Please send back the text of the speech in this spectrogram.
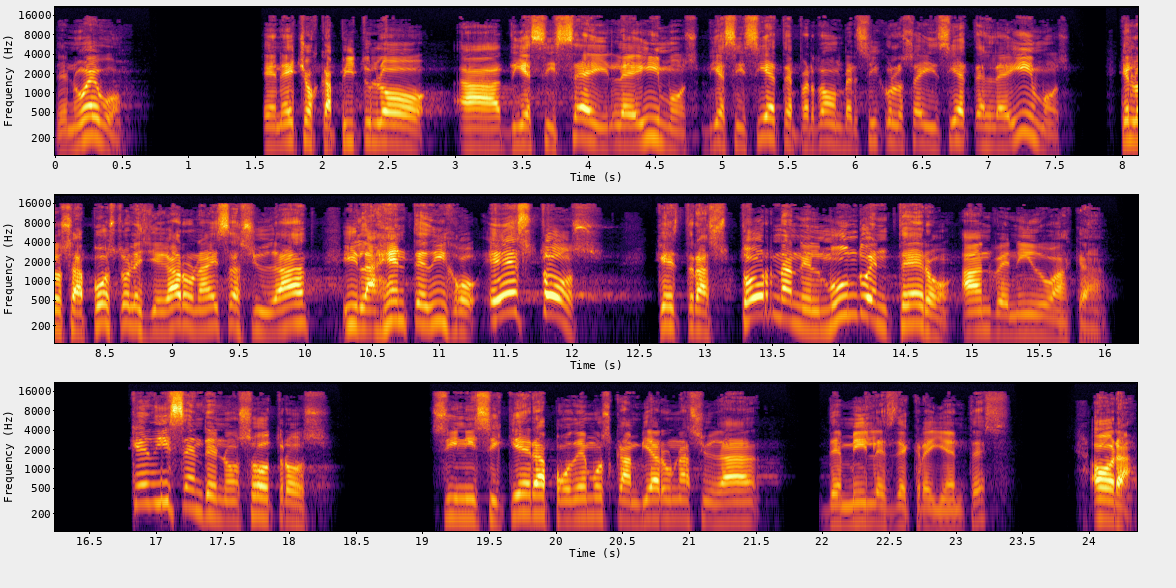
De nuevo, en Hechos capítulo 16 ah, leímos, 17, perdón, versículos 6 y 7 leímos que los apóstoles llegaron a esa ciudad y la gente dijo, estos que trastornan el mundo entero han venido acá. ¿Qué dicen de nosotros si ni siquiera podemos cambiar una ciudad de miles de creyentes? Ahora,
